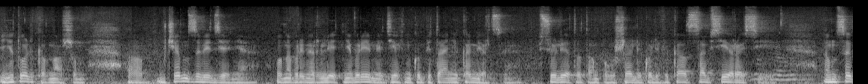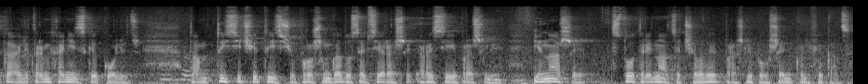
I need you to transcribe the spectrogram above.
И не только в нашем э, учебном заведении. Вот, например, летнее время технику питания и коммерции. Все лето там повышали квалификацию со всей России. Угу. МЦК, электромеханический колледж. Угу. Там тысячи тысяч в прошлом году со всей России прошли. И наши 113 человек прошли повышение квалификации.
